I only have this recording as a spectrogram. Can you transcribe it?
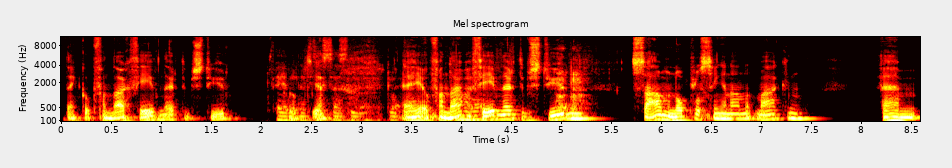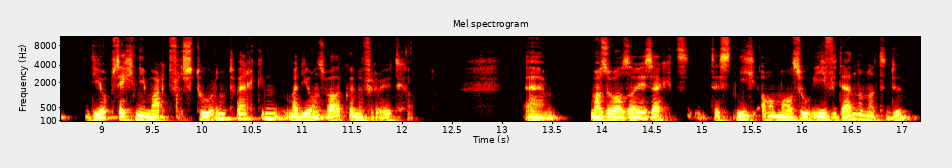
denk ik op vandaag 35 besturen. 35, klopt, 36, klopt. Op vandaag met 35 besturen samen oplossingen aan het maken. Um, die op zich niet marktverstorend werken, maar die ons wel kunnen vooruithelpen. Um, maar zoals dat je zegt, het is niet allemaal zo evident om dat te doen.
